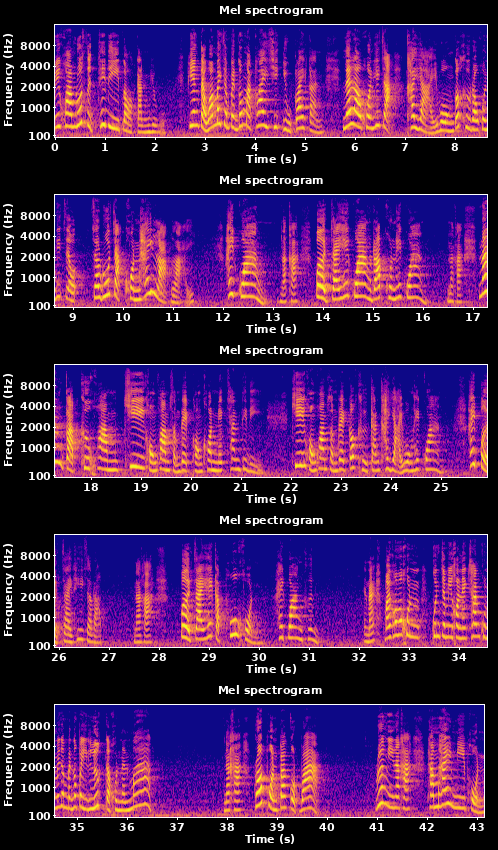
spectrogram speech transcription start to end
มีความรู้สึกที่ดีต่อกันอยู่ เพียงแต่ว่าไม่จำเป็นต้องมาใกล้ชิดอยู่ใกล้กัน และเราควรที่จะขยายวงก็คือเราควรที่จะ จะรู้จักคนให้หลากหลาย ให้กว้างนะคะ เปิดใจให้กว้างรับคนให้กว้างนะคะ นั่นกลับคือความ key ของความสำเร็จของ connection ที่ดี key ของความสำเร็จก็คือการขยายวงให้กว้าง ให้เปิดใจที่จะรับนะคะ เปิดใจให้กับผู้คนให้กว้างขึ้นเห็นไหมหมายความว่าคุณคุณจะมี connection คุณไม่จำเป็นต้องไปลึกกับคนนั้นมาก นะคะ เพราะผลปรากฏว่า เรื่องนี้นะคะทำให้มีผล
